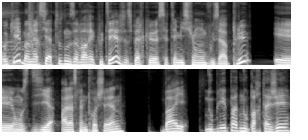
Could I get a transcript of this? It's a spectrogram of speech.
Ok, bah merci à tous de nous avoir écoutés. J'espère que cette émission vous a plu. Et on se dit à la semaine prochaine. Bye. N'oubliez pas de nous partager.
